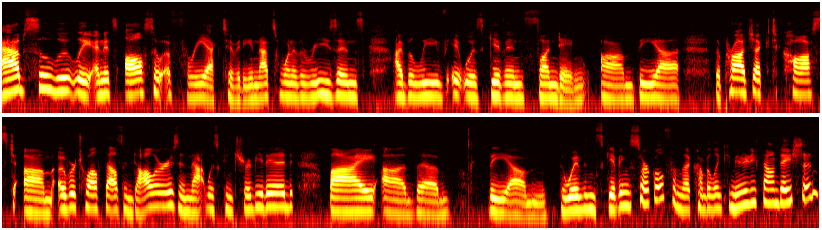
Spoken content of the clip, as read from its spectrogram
Absolutely, and it's also a free activity, and that's one of the reasons I believe it was given funding. Um, the uh, the project cost um, over twelve thousand dollars, and that was contributed by uh, the the um, the Women's Giving Circle from the Cumberland Community Foundation,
